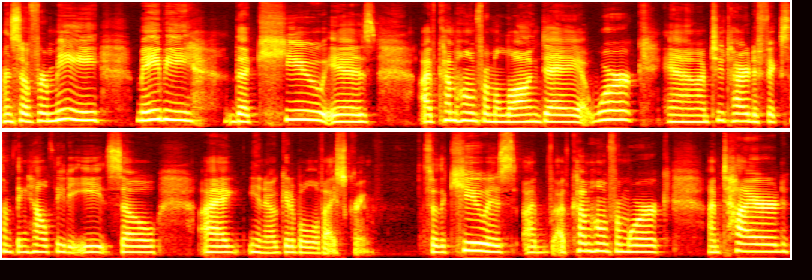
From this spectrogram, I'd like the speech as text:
And so for me, maybe the cue is I've come home from a long day at work and I'm too tired to fix something healthy to eat. So I, you know, get a bowl of ice cream. So the cue is I've, I've come home from work, I'm tired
